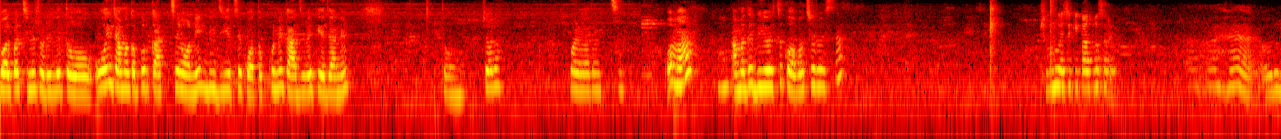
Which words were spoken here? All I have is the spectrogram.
বল পাচ্ছি না শরীরে, তো ওই জামা কাপড় কাচছে, অনেক ভিজিয়েছে, কতক্ষণে কাচবে কে জানে। তো চলো, পরে কথা হচ্ছে। ও মা, আমাদের বিয়ে হয়েছে ক বছর হয়েছে? শুরু হয়েছে কি, পাঁচ বছরে? হ্যাঁ ওরকম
